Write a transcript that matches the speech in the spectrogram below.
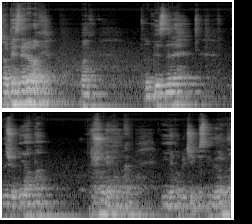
Trapezlere bak. Bak. Trapezlere. De şöyle yandan. Bir yapalım bakalım. İyi yapabilecek miyiz bilmiyorum da.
